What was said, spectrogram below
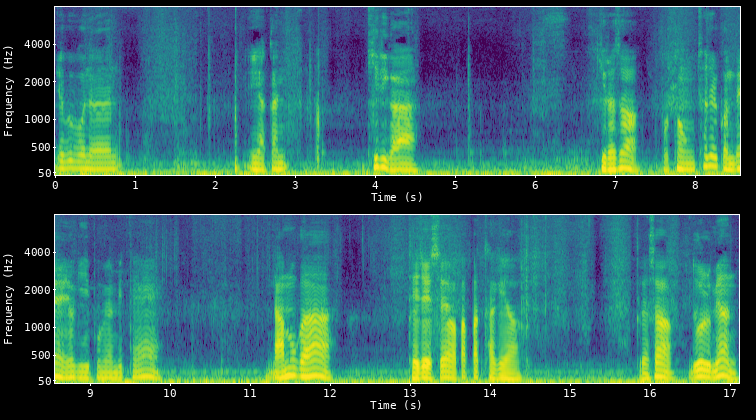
이 부분은 이 약간 길이가 길어서 보통 쳐질 건데 여기 보면 밑에 나무가 대져 있어요. 빳빳하게요. 그래서 누우면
